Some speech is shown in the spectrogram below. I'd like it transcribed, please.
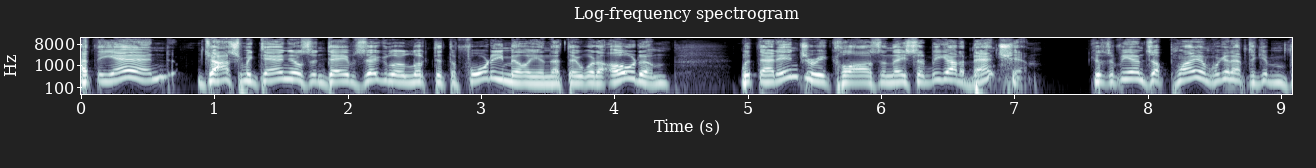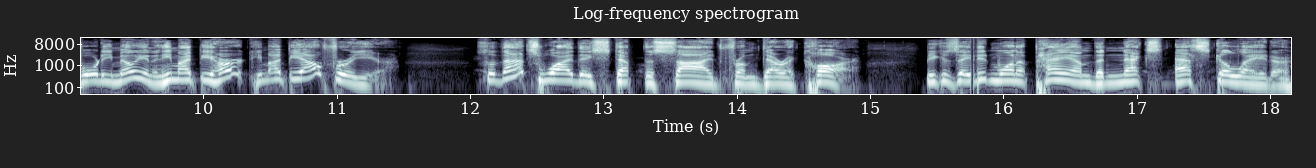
at the end, Josh McDaniels and Dave Ziegler looked at the 40 million that they would have owed him with that injury clause and they said, "We got to bench him because if he ends up playing, we're going to have to give him 40 million, and he might be hurt. He might be out for a year." So that's why they stepped aside from Derek Carr because they didn't want to pay him the next escalator.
